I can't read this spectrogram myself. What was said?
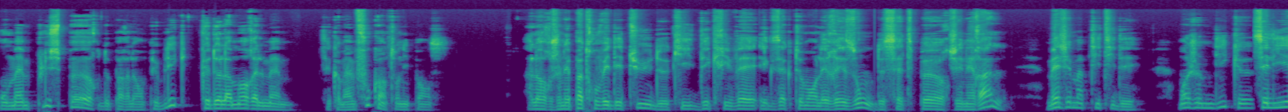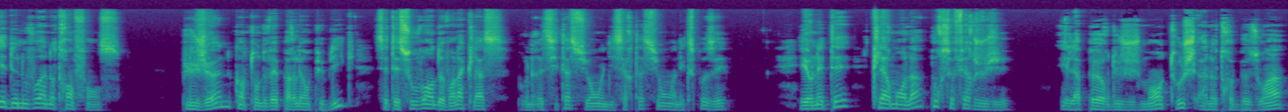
ont même plus peur de parler en public que de la mort elle-même. C'est quand même fou quand on y pense. Alors je n'ai pas trouvé d'études qui décrivaient exactement les raisons de cette peur générale, mais j'ai ma petite idée. Moi je me dis que c'est lié de nouveau à notre enfance. Plus jeune, quand on devait parler en public, c'était souvent devant la classe, pour une récitation, une dissertation, un exposé. Et on était clairement là pour se faire juger. Et la peur du jugement touche à notre besoin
